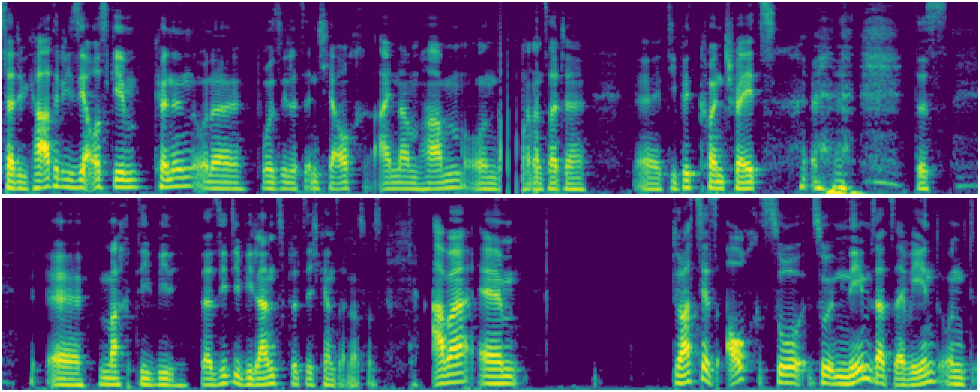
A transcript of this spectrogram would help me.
Zertifikate, die sie ausgeben können oder wo sie letztendlich auch Einnahmen haben und der anderen Seite äh, die Bitcoin-Trades. das äh, macht die, da sieht die Bilanz plötzlich ganz anders aus. Aber ähm, du hast jetzt auch so, so im Nebensatz erwähnt und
